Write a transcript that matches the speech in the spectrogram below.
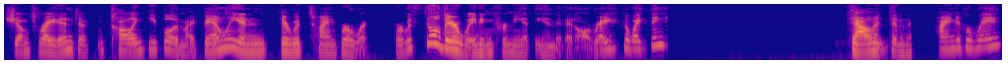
jumped right into calling people in my family and there was time for work. Or was still there waiting for me at the end of it all, right? So I think balance in kind of a way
